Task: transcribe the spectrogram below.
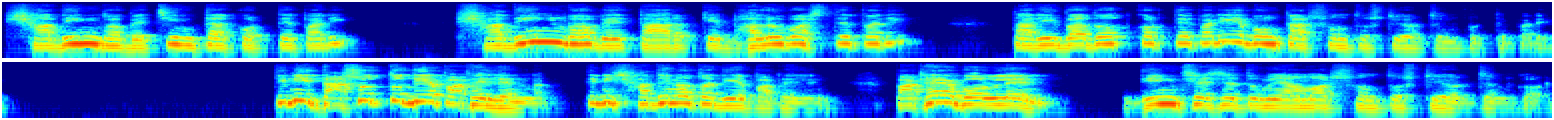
স্বাধীনভাবে চিন্তা করতে পারি, স্বাধীনভাবে তারকে ভালোবাসতে পারি, তার ইবাদত করতে পারি এবং তার সন্তুষ্টি অর্জন করতে পারি। তিনি দাসত্ব দিয়ে পাঠাইলেন না, তিনি স্বাধীনতা দিয়ে পাঠাইলেন। পাঠাইয়া বললেন, দিন শেষে তুমি আমার সন্তুষ্টি অর্জন কর।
